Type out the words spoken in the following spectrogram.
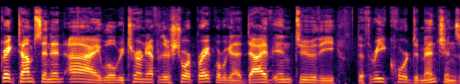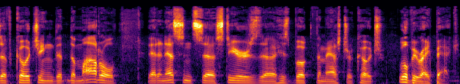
Gregg Thompson and I will return after this short break, where we're going to dive into the the three core dimensions of coaching, the the model that in essence uh, steers uh, his book, The Master Coach. We'll be right back.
